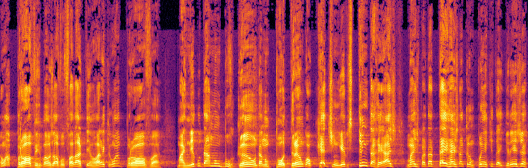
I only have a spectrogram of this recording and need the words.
É uma prova, irmãos. Ó, vou falar, tem hora que é uma prova. Mas nego dá num burgão, dá num podrão, qualquer dinheiro, 30 reais, mas para dar 10 reais na campanha aqui da igreja,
